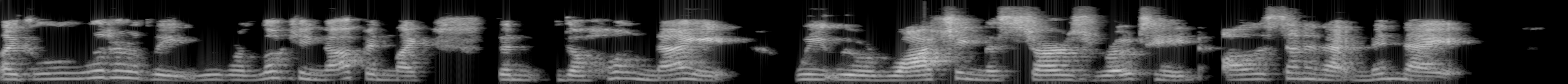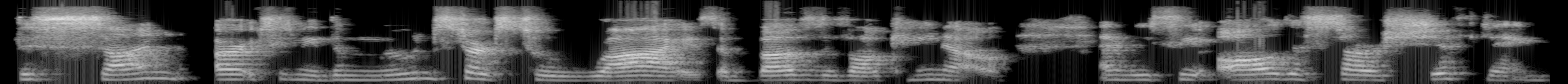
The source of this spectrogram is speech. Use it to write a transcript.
Like literally, we were looking up and like the the whole night we, we were watching the stars rotate. All of a sudden at midnight, the sun, or excuse me, the moon starts to rise above the volcano, and we see all the stars shifting.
